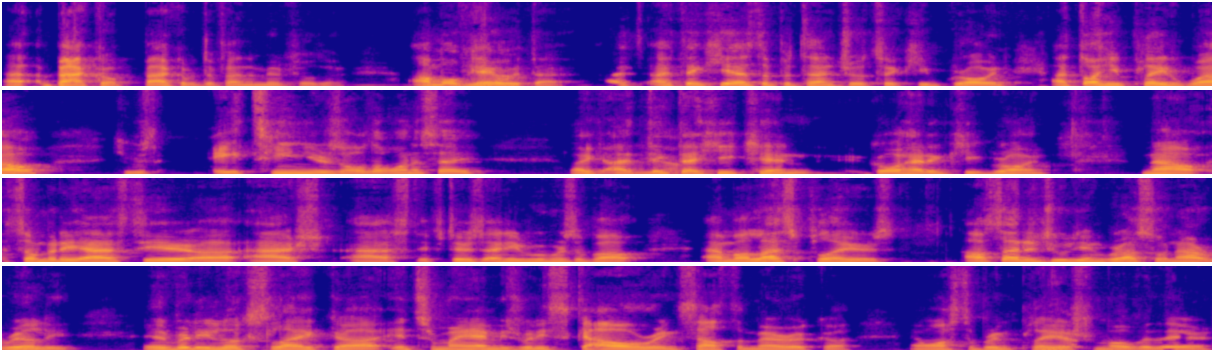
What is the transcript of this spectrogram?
uh, backup, backup defending midfielder. I'm okay Yeah. with that. I, I think he has the potential to keep growing. I thought he played well. He was 18 years old. I want to say, like, I think Yeah. that he can go ahead and keep growing. Now, somebody asked here, uh, Ash asked if there's any rumors about MLS players outside of Julian Gressel. Not really. It really looks like uh, Inter Miami is really scouring South America and wants to bring players Yeah. from over there.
